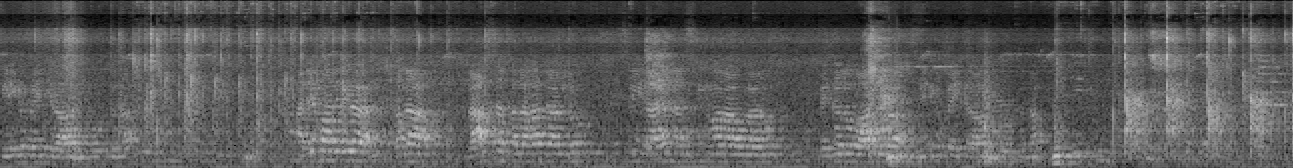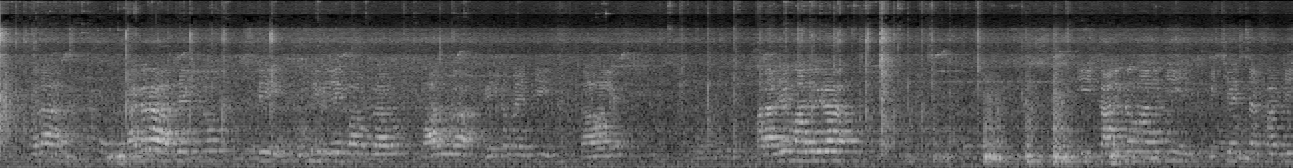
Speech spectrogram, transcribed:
వేదికపైకి రావాలని కోరుతున్నాం. అదే మాదిరిగా మన రాష్ట్ర సలహాదారులు శ్రీ రాయ నరసింహారావు గారు పెద్దలు వారు కూడా వేదికపైకి రావాలని కోరుతున్నాం. మన నగర అధ్యక్షులు శ్రీ గుండి విజయబాబు గారు వారు కూడా వేదికపైకి రావాలి మరి అదే మాదిరిగా ఈ కార్యక్రమానికి విచ్చేసినటువంటి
